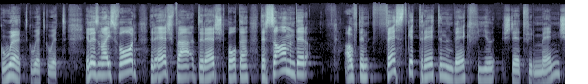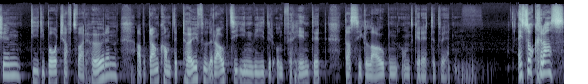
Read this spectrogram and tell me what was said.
gut, gut, gut. Ich lese noch eins vor, der erste, der erste Boden. Der Samen, der auf den festgetretenen Weg fiel, steht für Menschen, die die Botschaft zwar hören, aber dann kommt der Teufel, raubt sie ihnen wieder und verhindert, dass sie glauben und gerettet werden. Es ist so krass.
